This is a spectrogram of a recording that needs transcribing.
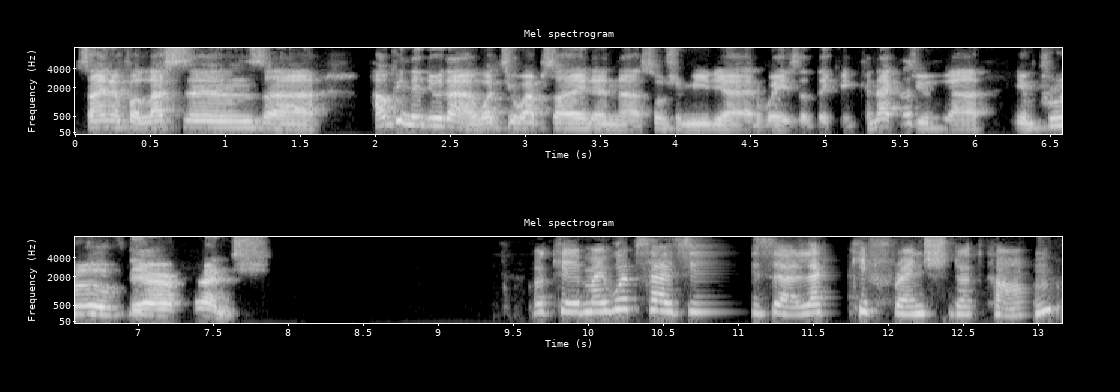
sign up for lessons. Uh, how can they do that? What's your website and uh, social media and ways that they can connect okay. to uh, improve their French? Okay, my website is uh, luckyfrench.com.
